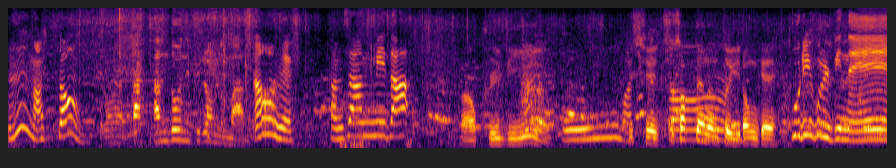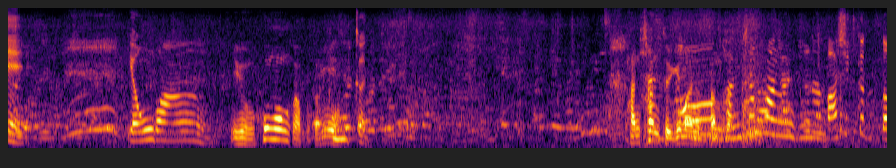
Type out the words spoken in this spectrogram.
음 맛있어. 그러면 딱 단돈이 필요 없는 만 원. 아 네. 감사합니다. 아, 굴비. 오 맛있겠다. 역시 추석 때는 또 이런 게 보리굴비네. 영광. 이거 홍어인가 보다. 그러니까 반찬 되게 많이 어, 판다. 반찬 파는구나. 맛있겠다.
